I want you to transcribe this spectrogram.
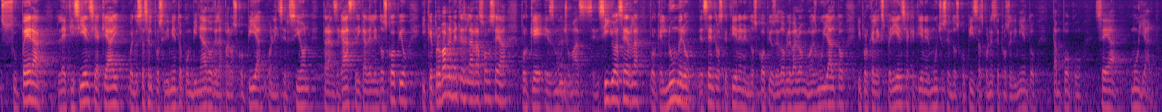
supera la eficiencia que hay cuando se hace el procedimiento combinado de la paroscopía con la inserción transgástrica del endoscopio y que probablemente la razón sea porque es mucho más sencillo hacerla, porque el número de centros que tienen endoscopios de doble balón no es muy alto y porque la experiencia que tienen muchos endoscopistas con este procedimiento tampoco sea muy alto.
